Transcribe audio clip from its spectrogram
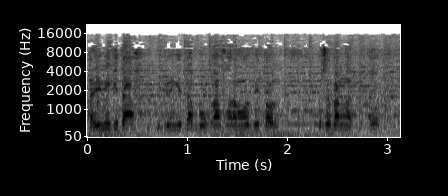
Hari ini kita tujuan kita bongkar sarang piton. Besar banget. Ayo.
